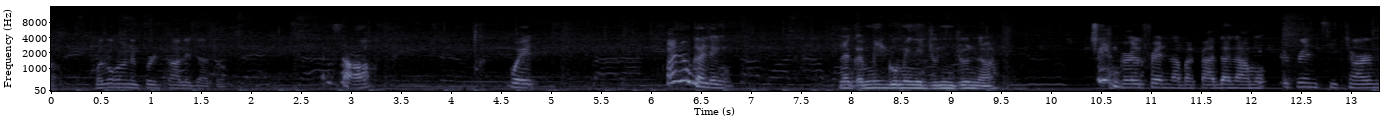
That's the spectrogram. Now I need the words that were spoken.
ka- Bago ko nag first college ato. Isa? Wait. Paano galing? Nag-amigo mi ni Junjun na. Siya yung girlfriend na barkada na mo. Girlfriend si Charm.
